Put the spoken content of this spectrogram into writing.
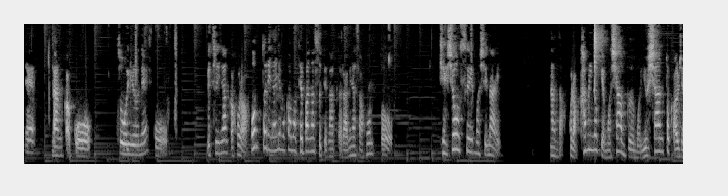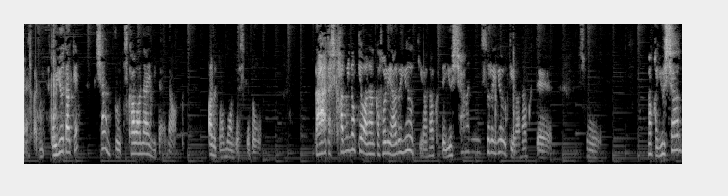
で、なんかこう、そういうね、こう、別になんかほら、本当に何もかも手放すってなったら、皆さん本当、化粧水もしない。なんだ、ほら、髪の毛もシャンプーも湯シャンとかあるじゃないですか。お湯だけ？シャンプー使わないみたいな、あると思うんですけど。ああ、私髪の毛はなんかそれやる勇気がなくて、湯シャンする勇気がなくて、そう。なんか湯シャンっ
